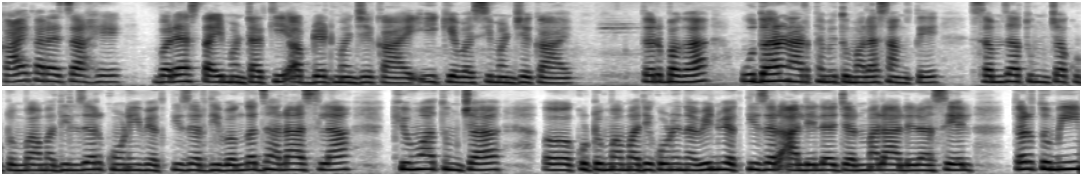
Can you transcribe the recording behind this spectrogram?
काय करायचं आहे? बऱ्याच ताई म्हणतात की अपडेट म्हणजे काय? ई के वाय सी म्हणजे काय? तर बघा उदाहरणार्थ मी तुम्हाला सांगते. समजा तुमच्या कुटुंबामधील जर कोणी व्यक्ती जर दिवंगत झाला असला किंवा तुमच्या कुटुंबामध्ये कोणी नवीन व्यक्ती जर आलेलं जन्माला आलेलं असेल तर तुम्ही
